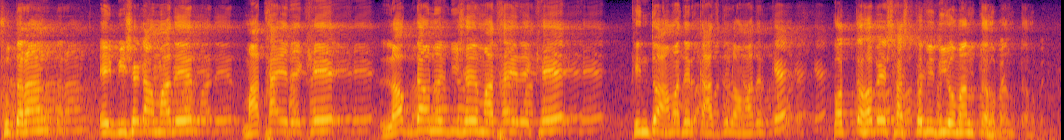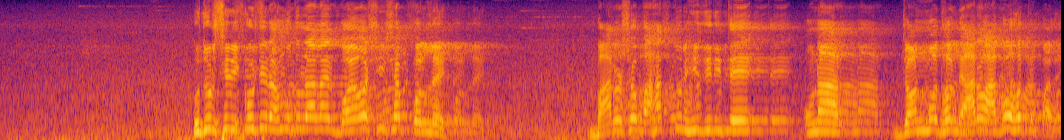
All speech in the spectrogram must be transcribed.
সুতরাং এই বিষয়টা আমাদের মাথায় রেখে, লকডাউনের বিষয়ে মাথায় রেখে, কিন্তু আমাদের কাজগুলো আমাদেরকে করতে হবে, স্বাস্থ্যবিধিও মানতে হবে। হুজুর শ্রী কোটি রহমতুল্লাহ বয়স হিসাব করলে বারোশো বাহাত্তর হিজড়িতে ওনার জন্ম ধরলে আরও আগেও হতে পারে।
